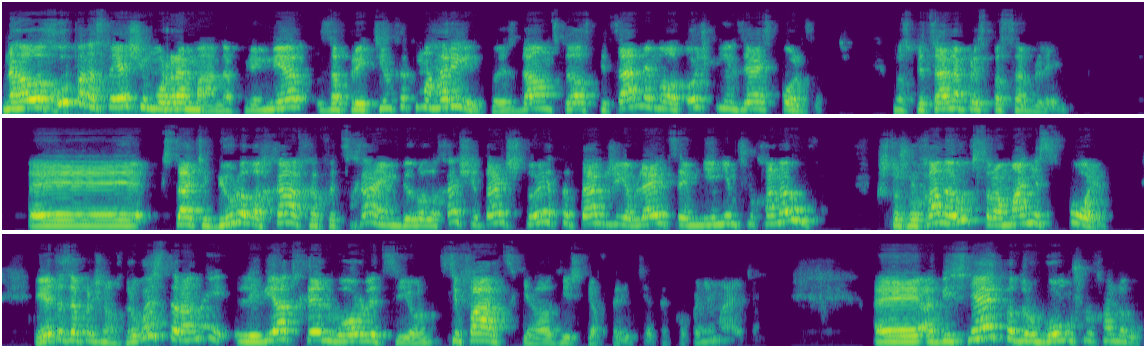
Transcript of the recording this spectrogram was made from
На Галаху по-настоящему Рама, например, запретил как Магариль. То есть, да, он сказал, специальные молоточки нельзя использовать, но специальное приспособление. Э, кстати, Бюро Лаха, Хафецхайм, Бюро Лаха считает, что это также является мнением Шуханарух, что Шуханарух с Рама не спорит. И это запрещено. С другой стороны, Левиат Хен Ворлицион, сефардский галактический авторитет, как вы понимаете, э, объясняет по-другому Шуханарух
